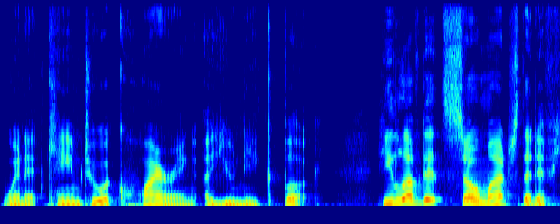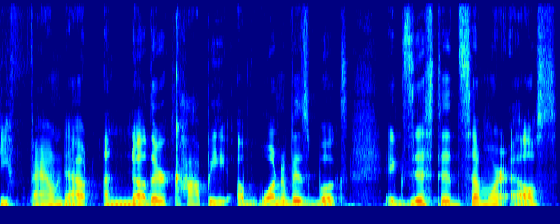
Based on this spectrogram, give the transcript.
when it came to acquiring a unique book. He loved it so much that if he found out another copy of one of his books existed somewhere else,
